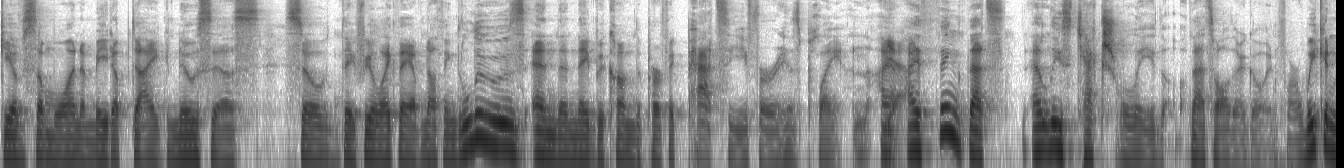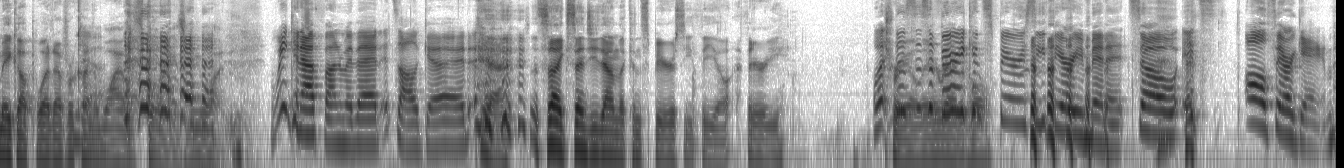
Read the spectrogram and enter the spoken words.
give someone a made up diagnosis so they feel like they have nothing to lose and then they become the perfect patsy for his plan. Yeah. I, I think that's at least textually that's all they're going for. We can make up whatever kind of wild stories we want. We can have fun with it. It's all good. yeah, it's like sends you down the conspiracy theo- theory. What, trail this is a very conspiracy theory minute, so it's all fair game.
